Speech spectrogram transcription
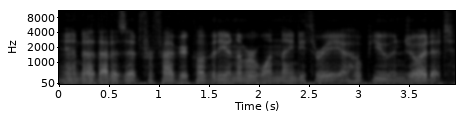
And uh, that is it for 5 Year Club video number 193. I hope you enjoyed it.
